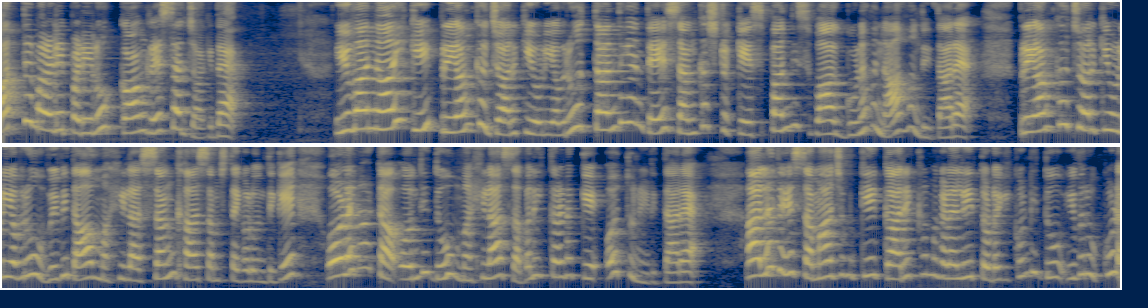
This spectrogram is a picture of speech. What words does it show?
ಮತ್ತೆ ಮರಳಿ ಪಡೆಯಲು ಕಾಂಗ್ರೆಸ್ ಸಜ್ಜಾಗಿದೆ. ಯುವ ನಾಯಕಿ ಪ್ರಿಯಾಂಕ ಜಾರಕಿಹೊಳಿ ಅವರು ತಂದೆಯಂತೆ ಸಂಕಷ್ಟಕ್ಕೆ ಸ್ಪಂದಿಸುವ ಗುಣವನ್ನ ಹೊಂದಿದ್ದಾರೆ. ಪ್ರಿಯಾಂಕ ಜಾರಕಿಹೊಳಿ ಅವರು ವಿವಿಧ ಮಹಿಳಾ ಸಂಘ ಸಂಸ್ಥೆಗಳೊಂದಿಗೆ ಒಳನಾಟ ಹೊಂದಿದ್ದು ಮಹಿಳಾ ಸಬಲೀಕರಣಕ್ಕೆ ಒತ್ತು ನೀಡಿದ್ದಾರೆ. ಅಲ್ಲದೆ ಸಮಾಜಮುಖಿ ಕಾರ್ಯಕ್ರಮಗಳಲ್ಲಿ ತೊಡಗಿಕೊಂಡಿದ್ದು ಇವರು ಕೂಡ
